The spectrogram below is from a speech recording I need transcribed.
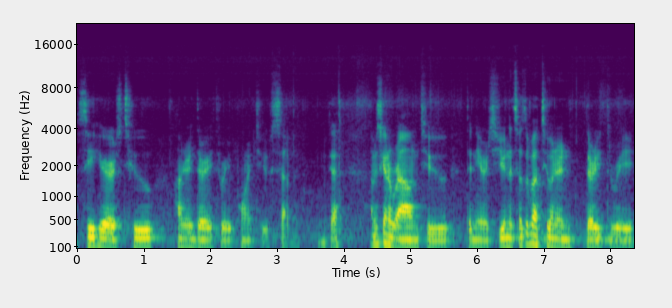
C here is 233.27. Okay, I'm just going to round to the nearest unit, so it's about 233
